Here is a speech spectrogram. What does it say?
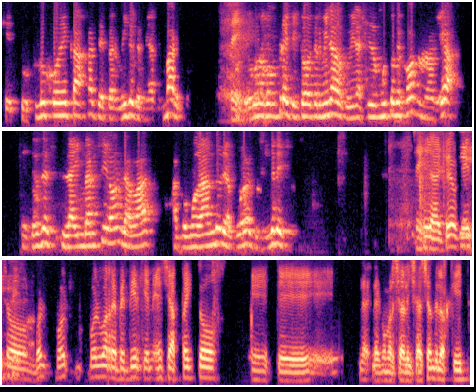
que tu flujo de caja te permite terminar tu barco. Sí. Porque uno completo y todo terminado, que hubiera sido mucho mejor, no lo llegás. Entonces, la inversión la vas acomodando de acuerdo a tus ingresos. Mira, creo que eso, vuelvo a repetir que en ese aspecto este, la, comercialización de los kits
